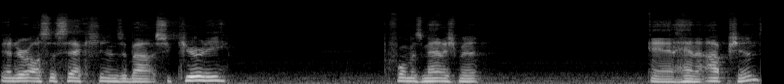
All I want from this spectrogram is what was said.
Then there are also sections about security, performance management, and HANA options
